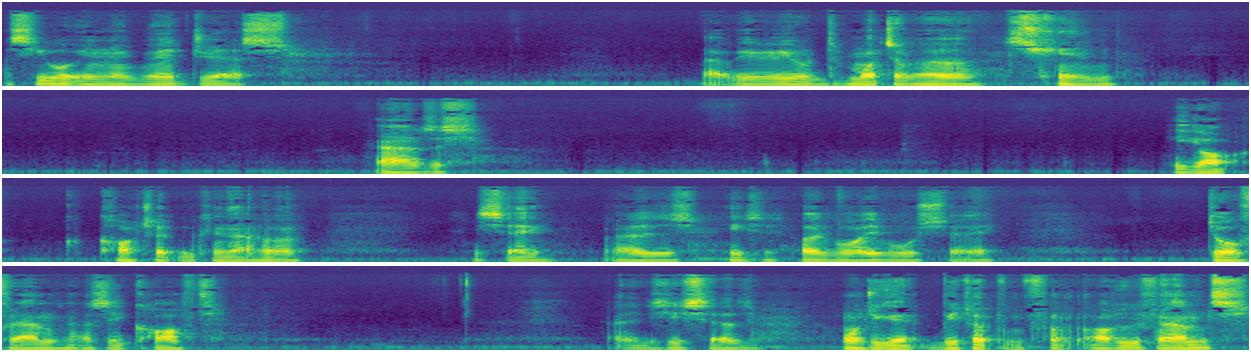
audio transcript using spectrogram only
I see her in a red dress that revealed much of her skin. As he got caught up looking at her, he said, as he heard what he was say, girlfriend as he coughed. As he said, want to get beat up in front of your friends?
